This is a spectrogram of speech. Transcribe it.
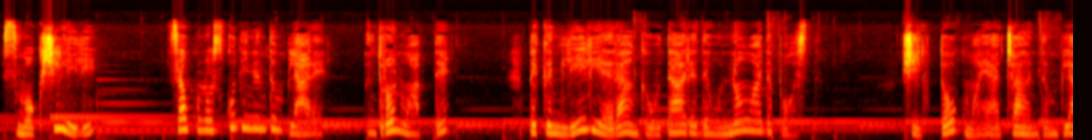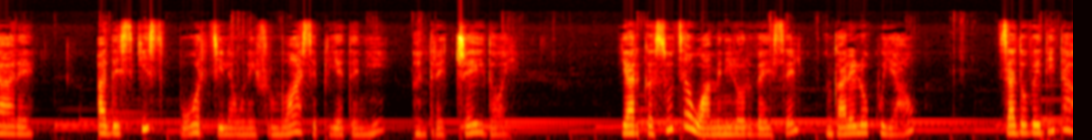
Smoc și Lily s-au cunoscut din întâmplare, într-o noapte, pe când Lily era în căutare de un nou adăpost. Și tocmai acea întâmplare a deschis porțile unei frumoase prietenii între cei doi. Iar căsuța oamenilor veseli în care locuiau s-a dovedit a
